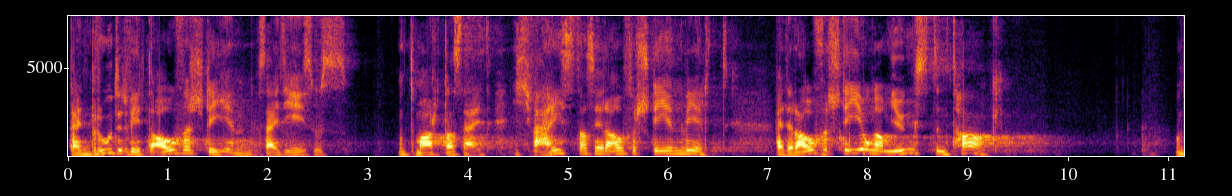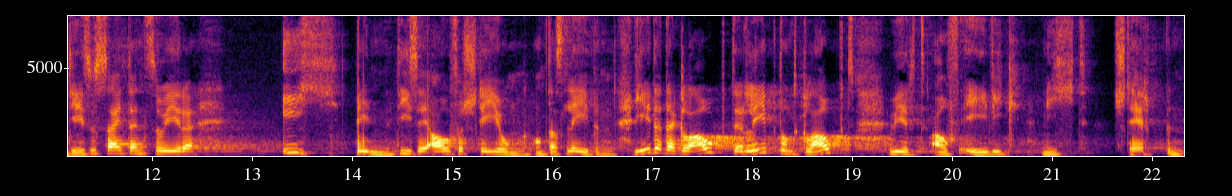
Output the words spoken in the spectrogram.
Dein Bruder wird auferstehen, sagt Jesus. Und Martha sagt, ich weiß, dass er auferstehen wird. Bei der Auferstehung am jüngsten Tag. Und Jesus sagt dann zu ihr, ich bin diese Auferstehung und das Leben. Jeder, der glaubt, der lebt und glaubt, wird auf ewig nicht sterben.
